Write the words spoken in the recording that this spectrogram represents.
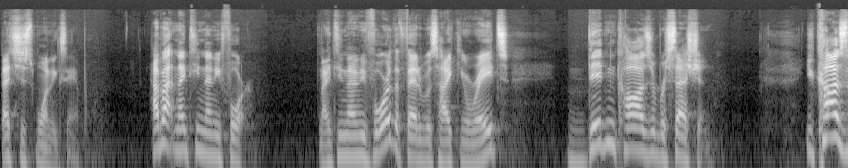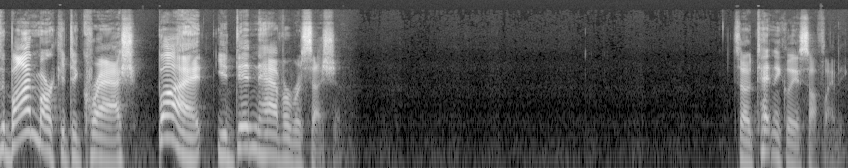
That's just one example. How about 1994? 1994, the Fed was hiking rates, didn't cause a recession. You caused the bond market to crash, but you didn't have a recession. So technically a soft landing.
